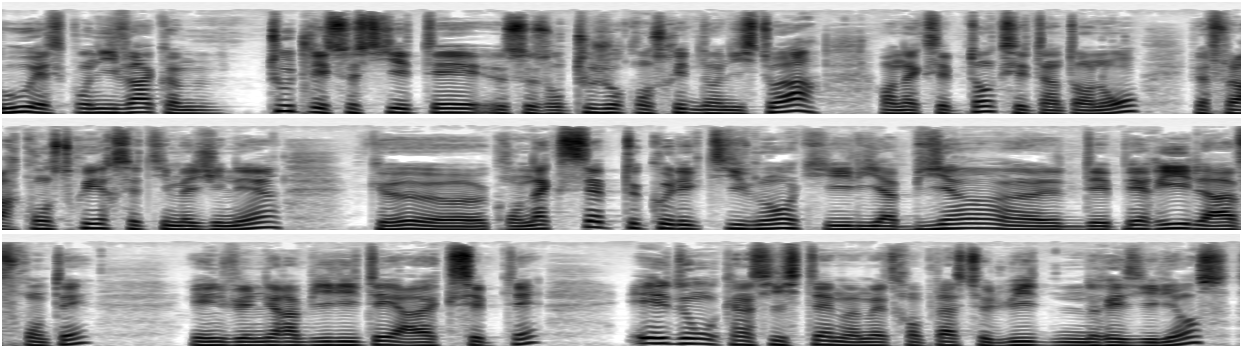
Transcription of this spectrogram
Ou est-ce qu'on y va comme toutes les sociétés euh, se sont toujours construites dans l'histoire en acceptant que c'est un temps long. Il va falloir construire cet imaginaire euh, qu'on accepte collectivement qu'il y a bien euh, des périls à affronter et une vulnérabilité à accepter et donc un système à mettre en place celui d'une résilience.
